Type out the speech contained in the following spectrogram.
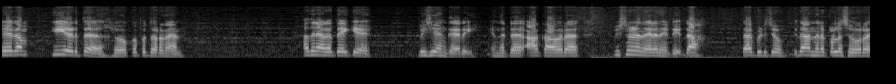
വേഗം കീ എടുത്ത് ലോക്കപ്പ് തുറന്ന് അതിനകത്തേക്ക് വിജയൻ കയറി. എന്നിട്ട് ആ കവറ് വിഷ്ണുവിന് നേരെ നീട്ടി. ദാ ദാ പിടിച്ചോ. ഇതാ നിനക്കുള്ള ചോറ്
